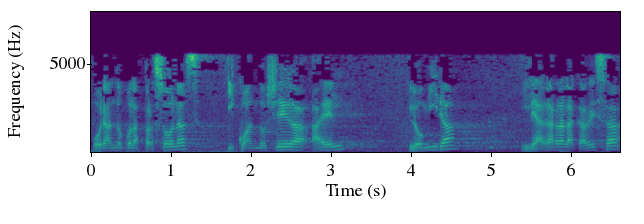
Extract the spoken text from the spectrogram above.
orando por las personas, y cuando llega a él, lo mira, le agarra la cabeza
